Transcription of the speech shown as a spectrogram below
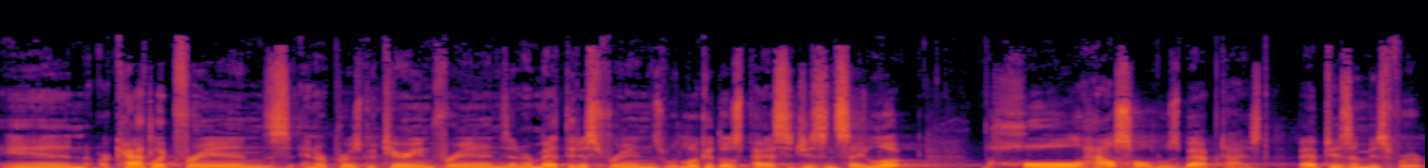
And our Catholic friends and our Presbyterian friends and our Methodist friends would look at those passages and say, look, the whole household was baptized. Baptism is for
